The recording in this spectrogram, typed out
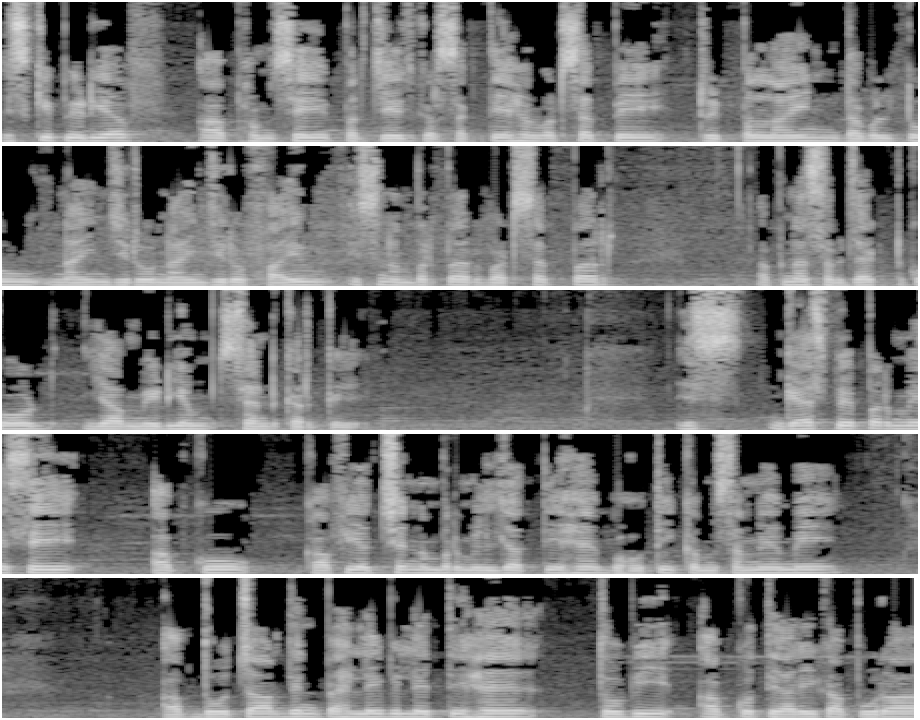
इसकी पीडीएफ आप हमसे परचेज कर सकते हैं व्हाट्सएप पे triple nine double two nine zero nine zero five इस नंबर पर व्हाट्सएप पर अपना सब्जेक्ट कोड या मीडियम सेंड करके। इस गैस पेपर में से आपको काफ़ी अच्छे नंबर मिल जाते हैं, बहुत ही कम समय में। आप दो चार दिन पहले भी लेते हैं तो भी आपको तैयारी का पूरा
